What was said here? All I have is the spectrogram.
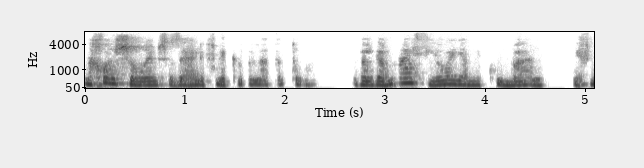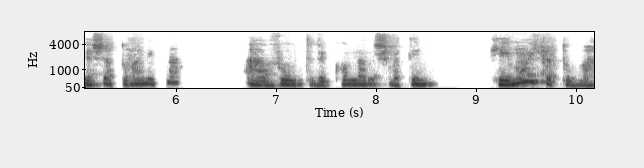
נכון שאומרים שזה היה לפני קבלת התורה, אבל גם אז לא היה מקובל, לפני שהתורה ניתנה, האבות וכל השבטים קיימו את התורה.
